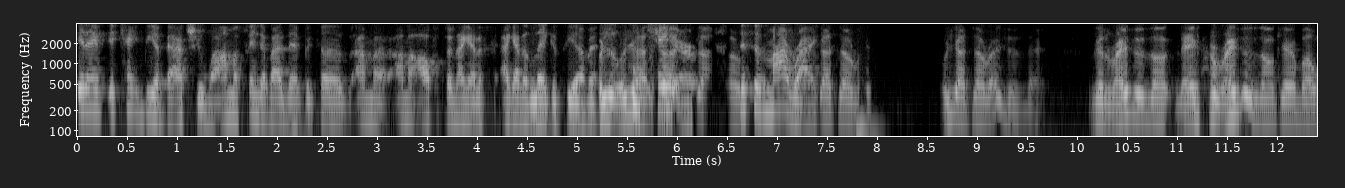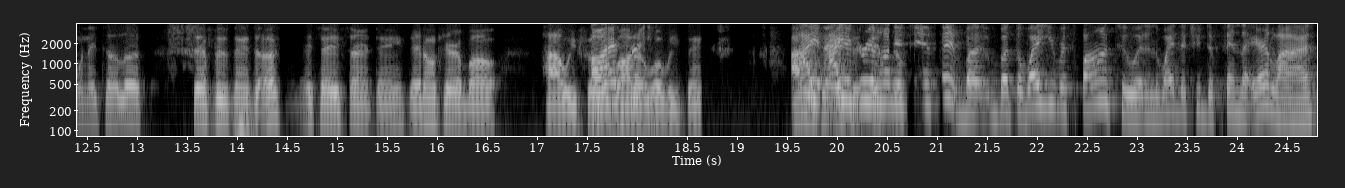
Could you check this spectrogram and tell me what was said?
it ain't it can't be about you. Well, I'm offended by that because I'm a I'm an officer and I got a I got a legacy of it. Well, you, well, you Who cares? Tell- This is my right. you gotta tell racists- well, you gotta tell racists that because racists don't they racists don't care about when they tell us say offensive things to us. They say certain things. They don't care about how we feel Oh, about it or what we think. I, I'm saying I agree it's 110 percent, but but the way you respond to it and the way that you defend the airline,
